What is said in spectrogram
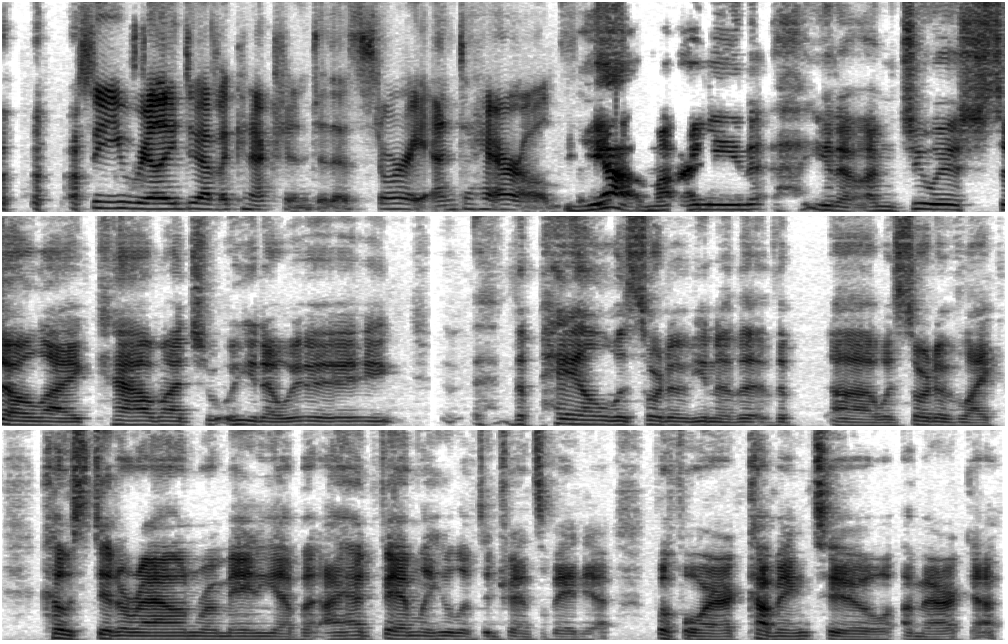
so you really do have a connection to this story and to Harold. Yeah, my, I mean, you know, I'm Jewish, so like, how much, you know, eh, the Pale was sort of, you know, the the uh, was sort of like coasted around Romania, but I had family who lived in Transylvania before coming to America.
